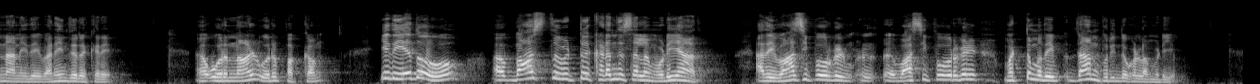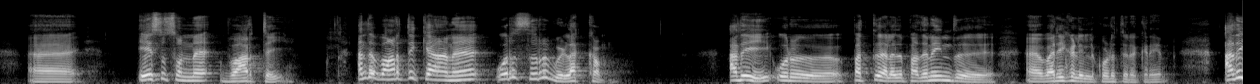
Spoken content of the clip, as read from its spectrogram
நான் இதை வரைந்திருக்கிறேன். ஒரு நாள் ஒரு பக்கம் இது ஏதோ வாஸ்து விட்டு கடந்து செல்ல முடியாது. அதை வாசிப்பவர்கள் வாசிப்பவர்கள் மட்டும் அதை தான் புரிந்து கொள்ள முடியும். இயேசு சொன்ன வார்த்தை அந்த வார்த்தைக்கான ஒரு சிறு விளக்கம். அதை ஒரு பத்து அல்லது பதினைந்து வரிகளில் கொடுத்திருக்கிறேன். அதை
